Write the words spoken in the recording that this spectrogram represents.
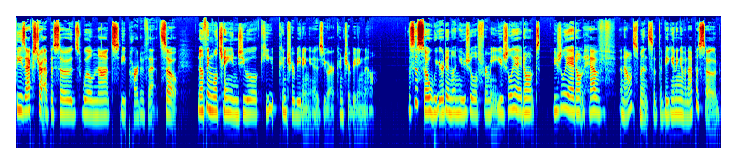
these extra episodes will not be part of that. So nothing will change. You will keep contributing as you are contributing now. This is so weird and unusual for me. Usually I don't usually I don't have announcements at the beginning of an episode.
